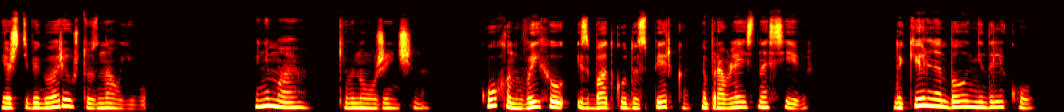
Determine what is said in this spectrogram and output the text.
Я же тебе говорил, что знал его. Понимаю, кивнула женщина. Кухан выехал из Бад Гудесперка, направляясь на север, до Кёльна было недалеко,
